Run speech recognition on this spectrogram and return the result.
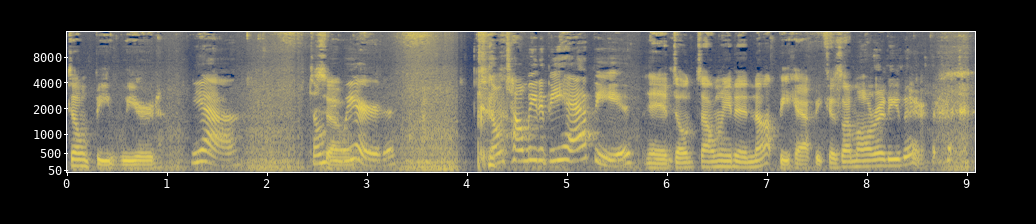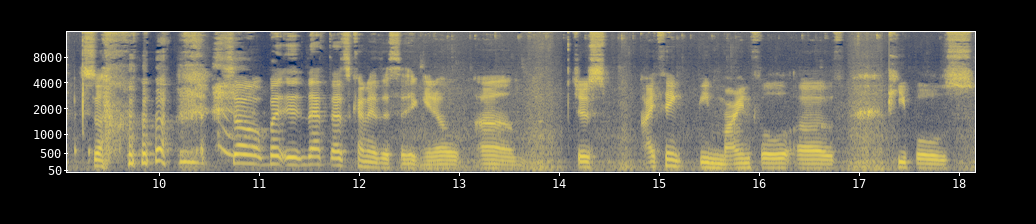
don't be weird. Yeah. Don't So- be weird. Don't tell me to be happy. And don't tell me to not be happy because I'm already there. So, so, but that that's kind of the thing, you know. Um, just, I think, be mindful of people's,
